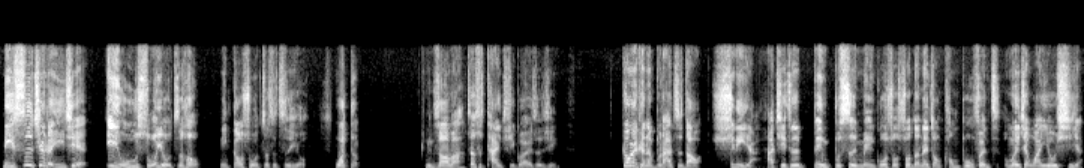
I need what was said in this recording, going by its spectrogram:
你失去了一切，一无所有之后，你告诉我这是自由，我的，你知道吗？这是太奇怪的事情。各位可能不大知道，叙利亚它其实并不是美国所说的那种恐怖分子。我们以前玩游戏啊，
